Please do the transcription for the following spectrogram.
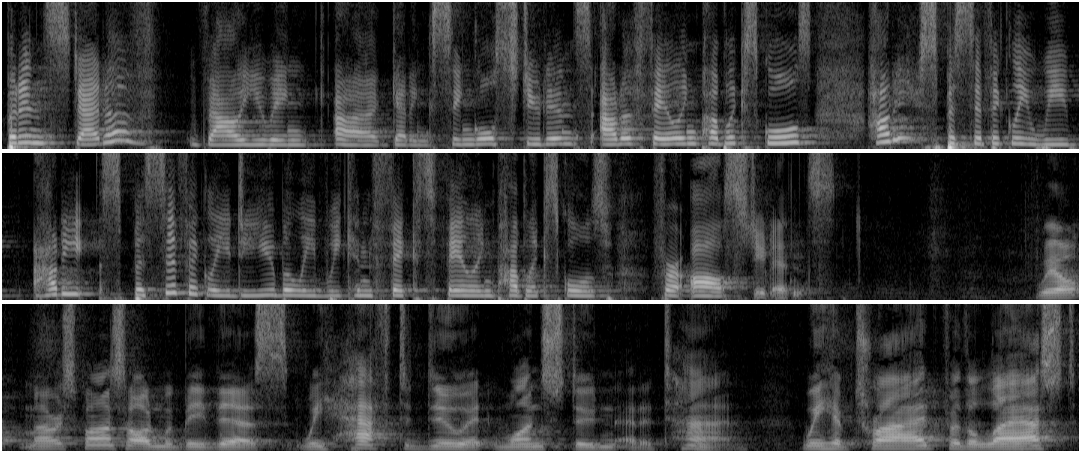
but instead of valuing uh, getting single students out of failing public schools. How do you specifically we how do you, specifically do you believe we can fix failing public schools for all students? Well, my response on would be this: we have to do it one student at a time. We have tried for the last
